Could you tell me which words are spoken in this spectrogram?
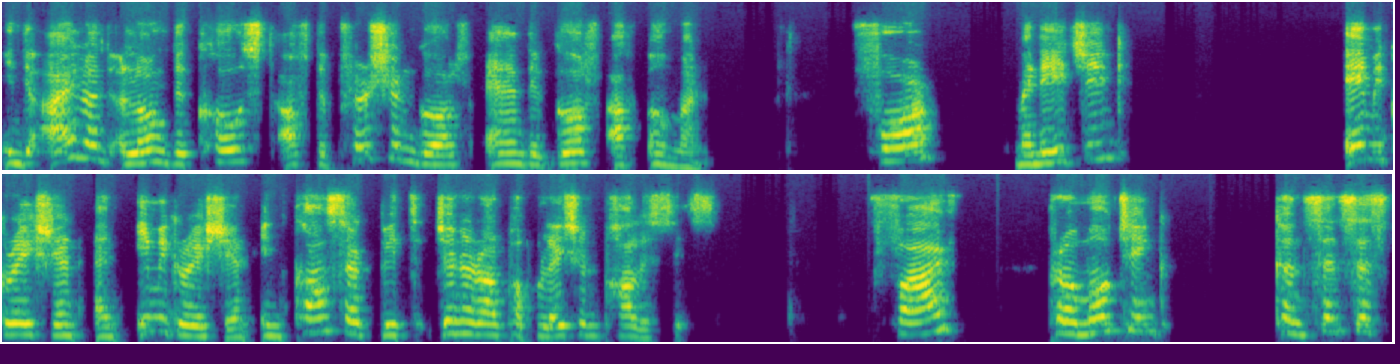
in the island along the coast of the Persian Gulf and the Gulf of Oman. Four, managing emigration and immigration in concert with general population policies. Five, promoting consensus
